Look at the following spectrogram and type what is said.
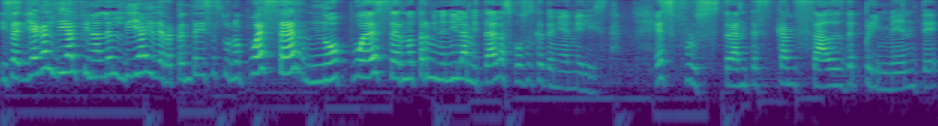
Y se llega el día, al final del día, y de repente dices tú, no puede ser, no puede ser, no terminé ni la mitad de las cosas que tenía en mi lista. Es frustrante, es cansado, es deprimente,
